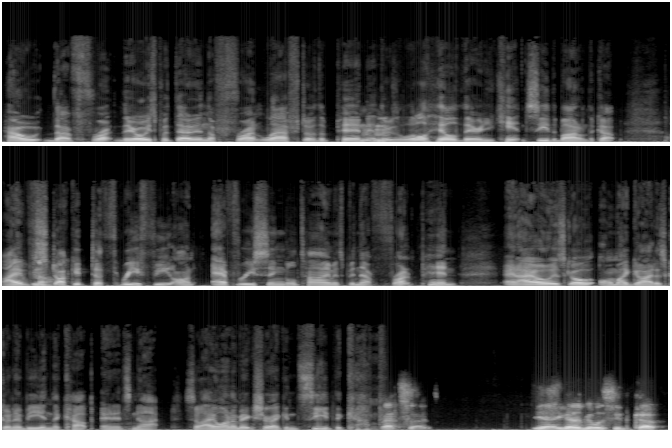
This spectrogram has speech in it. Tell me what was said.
How that front they always put that in the front left of the pin Mhm. and there's a little hill there and you can't see the bottom of the cup. I've No. stuck it to 3 feet on every single time it's been that front pin and I always go, "Oh my god, it's going to be in the cup," and it's not. So I want to make sure I can see the cup. That sucks. Yeah, you got to be able to see the cup.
